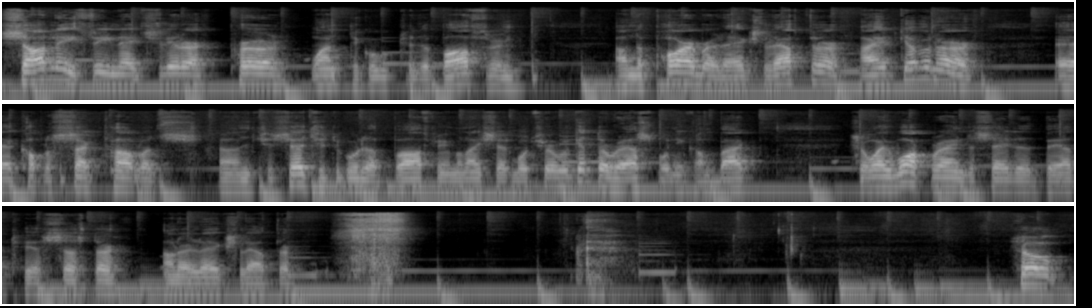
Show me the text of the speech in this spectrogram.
Sadly, three nights later, Pearl went to go to the bathroom and the power of her legs left her. I had given her uh, a couple of sick tablets and she said she had to go to the bathroom and I said, well sure, we'll get the rest when you come back. So I walked round the side of the bed to assist her, and her legs left her. So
